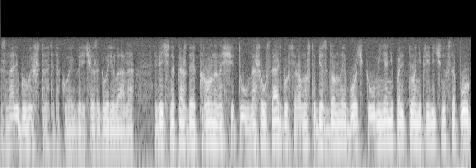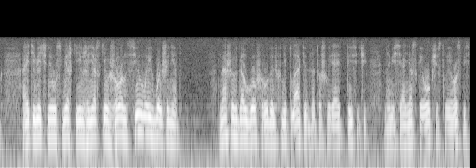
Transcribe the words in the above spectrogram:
«Знали бы вы, что это такое», — горячо заговорила она. «Вечно каждая крона на счету. Наша усадьба все равно, что бездонная бочка. У меня ни пальто, ни приличных сапог, а эти вечные усмешки инженерских жен, сил моих больше нет». Наших долгов Рудольф не платит, зато швыряет тысячи на миссионерское общество и роспись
